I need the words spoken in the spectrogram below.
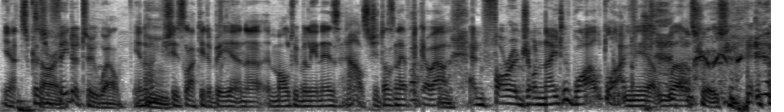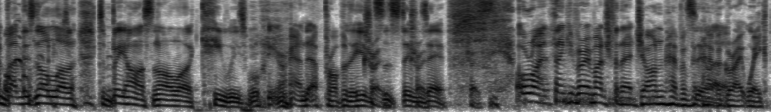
yeah. It's because you feed her too well. You know, mm. she's lucky to be in a multimillionaire's house. She doesn't have to go out and forage on native wildlife. Yeah, well, true, true. but there's not a lot of, to be honest, not a lot of Kiwis walking around our property in St Stephen's Ave. All right, thank you very much for that, John. Have a, have a great week.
